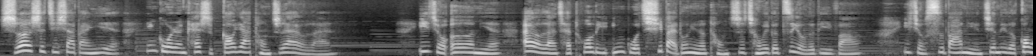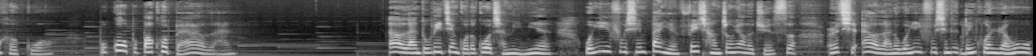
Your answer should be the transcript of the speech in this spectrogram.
十二世纪下半叶，英国人开始高压统治爱尔兰。一九二二年，爱尔兰才脱离英国七百多年的统治，成为一个自由的地方。一九四八年建立了共和国，不过不包括北爱尔兰。爱尔兰独立建国的过程里面，文艺复兴扮演非常重要的角色，而且爱尔兰的文艺复兴的灵魂人物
